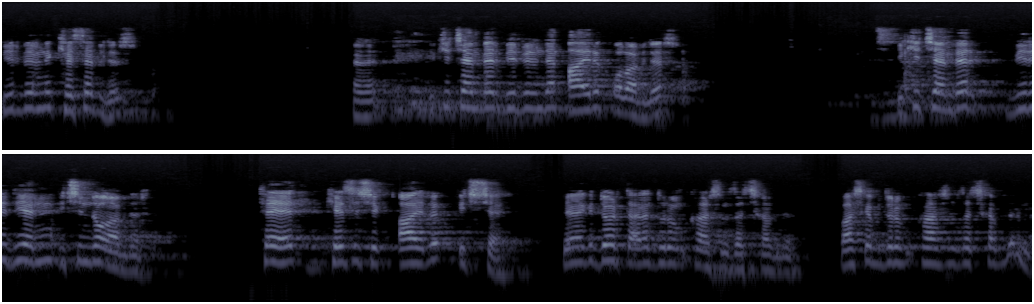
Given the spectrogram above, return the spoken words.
birbirini kesebilir. Evet. İki çember birbirinden ayrık olabilir. İki çember biri diğerinin içinde olabilir. Teğet, kesişik, ayrık, iç içe. Demek ki dört tane durum karşımıza çıkabilir. Başka bir durum karşımıza çıkabilir mi?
